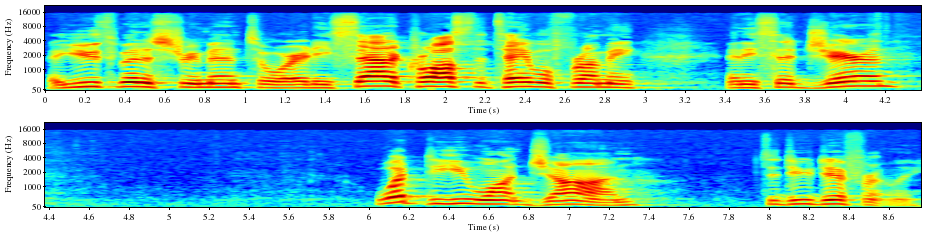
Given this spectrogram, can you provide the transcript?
a youth ministry mentor, and he sat across the table from me and he said, Gerren, what do you want John to do differently?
